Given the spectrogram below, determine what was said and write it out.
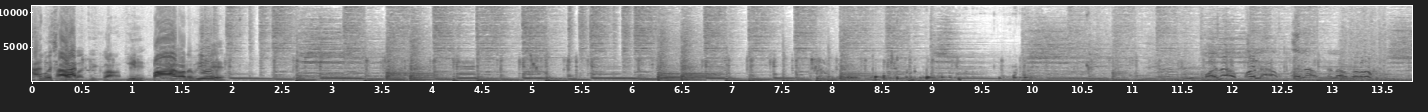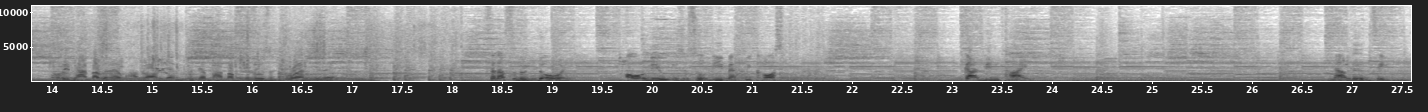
ทานธรรมข้าชาวติก่อนดีกว่าพี่กินปลาก่อนนะพี่พอพี่ผ่านปั๊บเป็นไงความร้อนจะมันจะผ่านปั๊บมันจะรู้สึกตัวทันทีเลย สนับสนุนโดย All New Isuzu D-Max V-Cross การบินไทย น้ำดื่มสิงห์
